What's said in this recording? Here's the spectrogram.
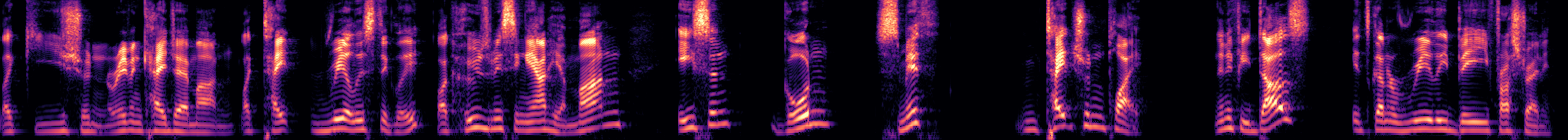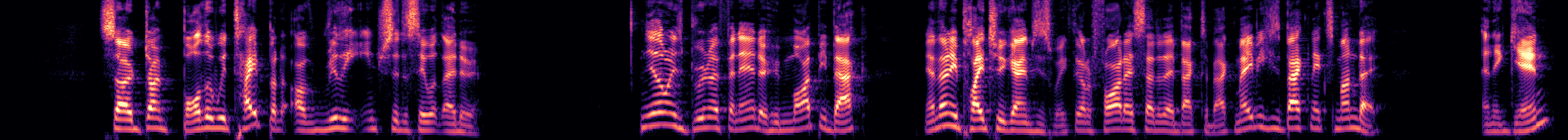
Like you shouldn't, or even KJ Martin. Like Tate, realistically, like who's missing out here? Martin, Eason, Gordon, Smith. Tate shouldn't play, and if he does, it's going to really be frustrating. So don't bother with Tate, but I'm really interested to see what they do. And the other one is Bruno Fernando, who might be back. Now, they only played two games this week. They got a Friday, Saturday back to back. Maybe he's back next Monday. And again,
